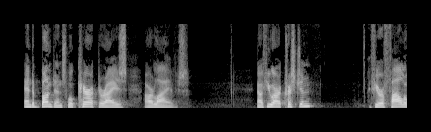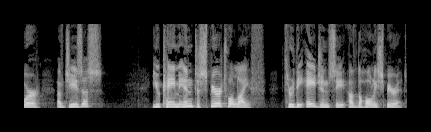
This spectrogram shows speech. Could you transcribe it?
and abundance will characterize our lives. Now, if you are a Christian, if you're a follower of Jesus, you came into spiritual life through the agency of the Holy Spirit.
